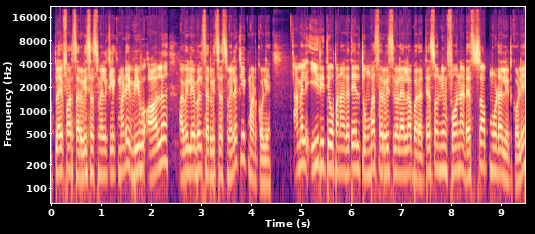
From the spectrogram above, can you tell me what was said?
ಅಪ್ಲೈ ಫಾರ್ ಸರ್ವಿಸಸ್ ಮೇಲೆ ಕ್ಲಿಕ್ ಮಾಡಿ ವಿವ್ ಆಲ್ ಅವೈಲೇಬಲ್ ಸರ್ವಿಸಸ್ ಮೇಲೆ ಕ್ಲಿಕ್ ಮಾಡ್ಕೊಳ್ಳಿ. ಆಮೇಲೆ ಈ ರೀತಿ ಓಪನ್ ಆಗುತ್ತೆ. ಇಲ್ಲಿ ತುಂಬ ಸರ್ವಿಸ್ಗಳೆಲ್ಲ ಬರುತ್ತೆ. ಸೊ ನಿಮ್ಮ ಫೋನ್ನ ಡೆಸ್ಕ್ಟಾಪ್ ಮೂಡಲ್ಲಿ ಇಟ್ಕೊಳ್ಳಿ.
